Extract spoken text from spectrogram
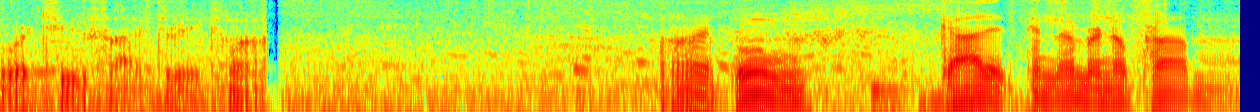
4253. Come on. All right, boom. Got it. Pin number, no problem.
